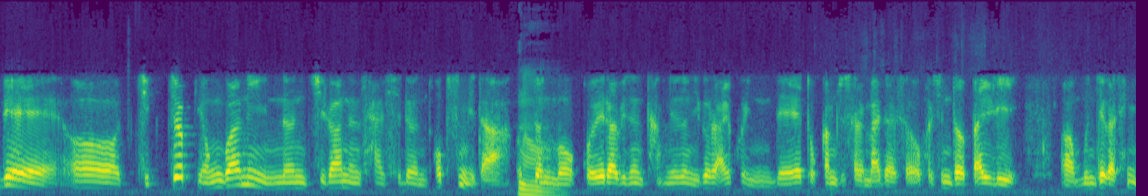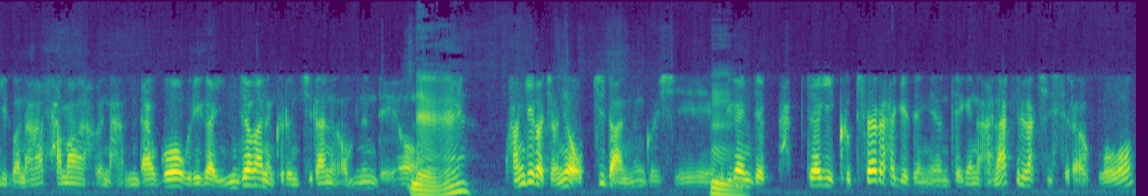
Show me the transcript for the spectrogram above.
네, 어, 직접 연관이 있는 질환은 사실은 없습니다. 어떤 어. 뭐 고혈압이든 당뇨든 이걸 앓고 있는데 독감 주사를 맞아서 훨씬 더 빨리 어, 문제가 생기거나 사망하거나 한다고 우리가 인정하는 그런 질환은 없는데요. 네. 관계가 전혀 없지도 않는 것이 음. 우리가 이제 갑자기 급사를 하게 되면 대개는 아나필락시스라고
